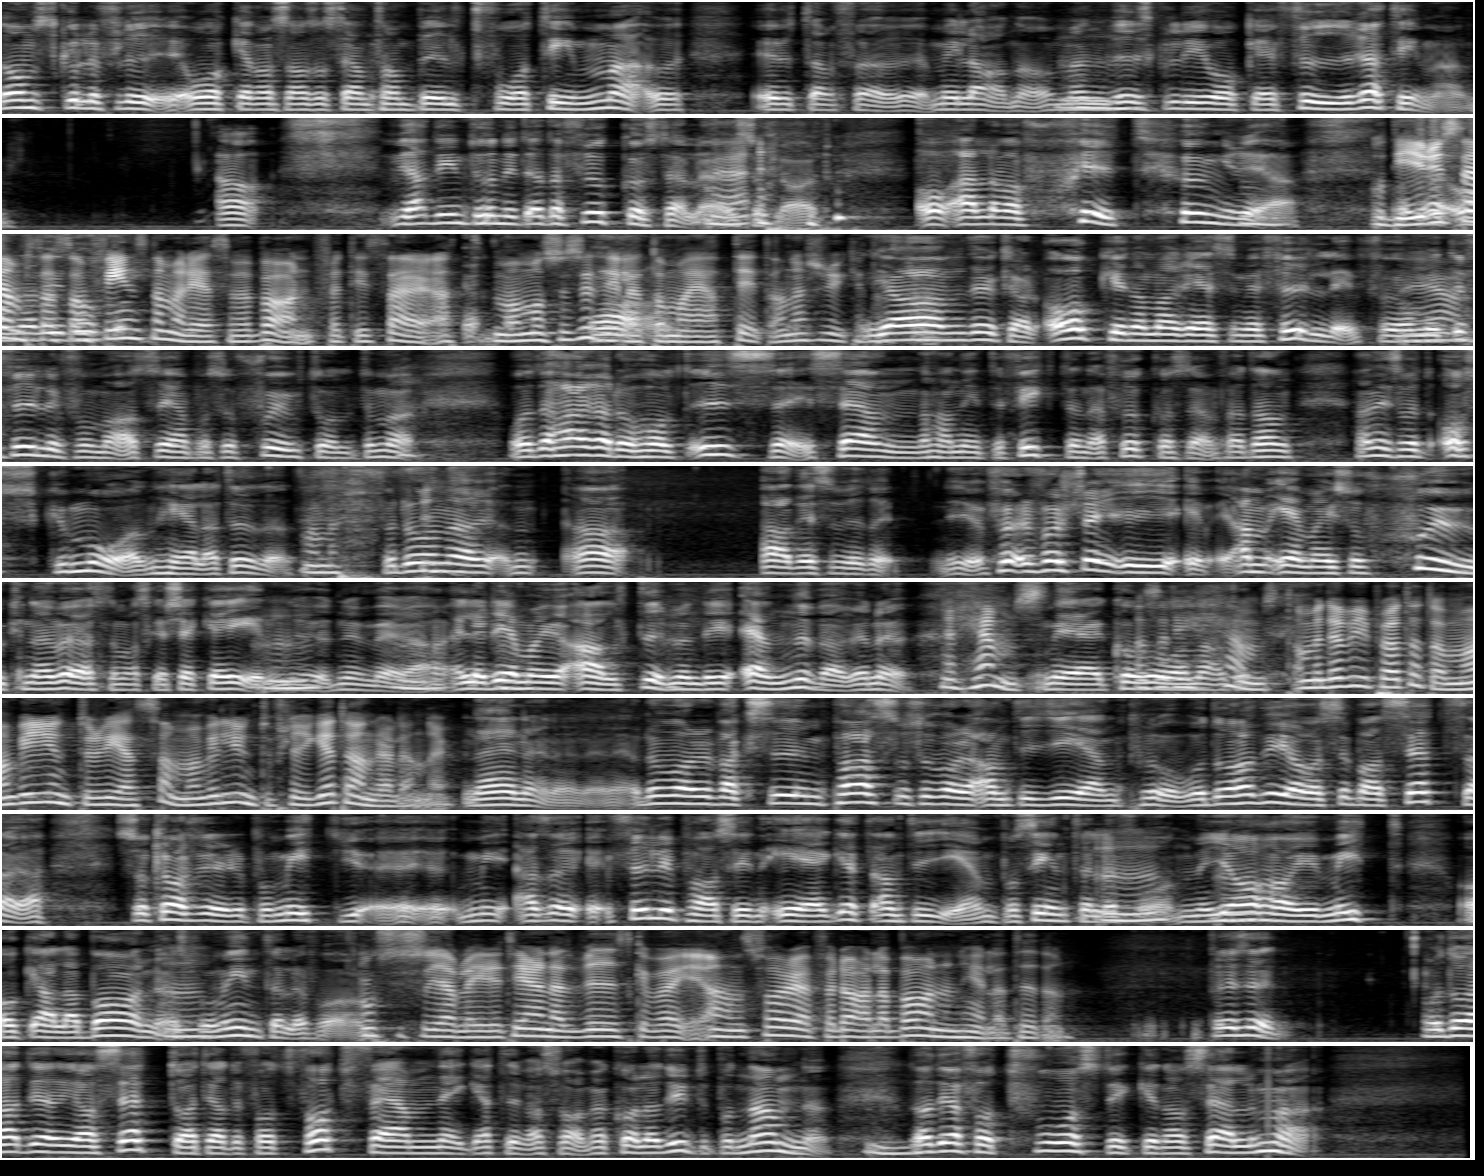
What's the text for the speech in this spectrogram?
de skulle fly, åka någonstans och sen ta en bil två timmar utanför Milano. Men vi skulle ju åka i fyra timmar. Ja, vi hade inte hunnit äta frukost heller Nej. såklart. Och alla var skithungriga. Och det är ju det när sämsta som då- finns när man reser med barn. För att det är så här att man måste se till Ja. att de har ätit, annars är det katastrof. Ja, men det är klart. Och när man reser med Filip. För om Ja. inte Filip får mat så är han på så sjukt dåligt humör. Och det här har då hållit i sig sen han inte fick den där frukosten. För att han, han är som ett åskmoln hela tiden. Ja, men för då när... Ja, ja, det är så vidrigt. För det första i, är man ju så sjukt nervös när man ska checka in Mm. nu, numera. Eller det är man ju alltid, men det är ännu värre nu. Ja, hemskt. Med corona. Alltså det är hemskt. Ja, men det har vi ju pratat om. Man vill ju inte resa. Man vill ju inte flyga till andra länder. Nej, nej, nej, nej. Då var det vaccinpass och så var det antigenprov. Och då hade jag så bara sett så här. Såklart är det på mitt, eh, alltså Filip har sin eget antigen på sin telefon. Men jag har ju mitt och alla barnens på min telefon. Också så jävla irriterande att vi ska vara ansvariga för alla barnen hela tiden. Precis. Och då hade jag- sett då att jag hade fått, fått fem negativa svar. Men jag kollade ju inte på namnen. Då hade jag fått två stycken av Selma.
